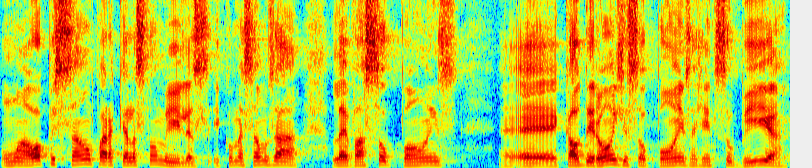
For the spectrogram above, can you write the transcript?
uma opção para aquelas famílias. E começamos a levar sopões, é, é, caldeirões de sopões, a gente subia.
